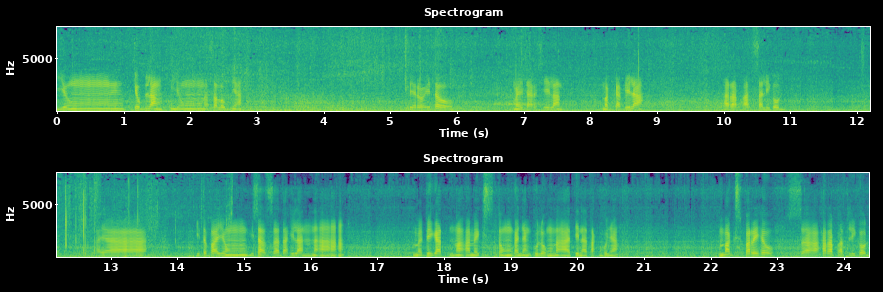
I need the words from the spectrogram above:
Yung tube lang yung nasa loob niya. Pero ito may tire sealant magkabila harap at sa likod. Kaya ito pa yung isa sa dahilan na mabigat mga kamex tong kanyang gulong na tinatakbo niya. Mags pareho sa harap at likod.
